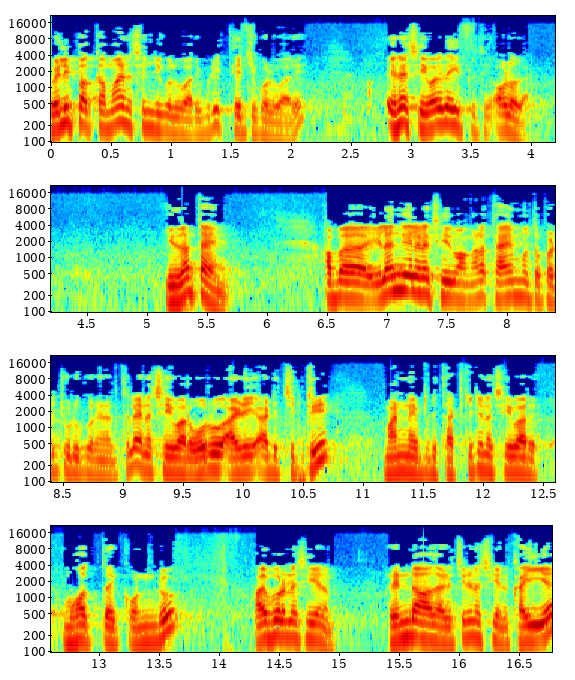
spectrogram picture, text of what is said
வெளிப்பக்கமாக என்ன செஞ்சு கொள்வார்? இப்படி தேய்ச்சி கொள்வார். என்ன செய்வார்? இதை இப்படி அவ்வளோதான் இதுதான் தயமம் அப்போ இலங்கையில் என்ன செய்வாங்கன்னா தயமத்தை படித்து கொடுக்குற நேரத்தில் என்ன செய்வார்? ஒரு அடி அடிச்சிட்டு மண்ணை இப்படி தட்டிட்டு என்ன செய்வார்? முகத்தை கொண்டு அதுபோல் என்ன செய்யணும்? ரெண்டாவது அடிச்சுட்டு என்ன செய்யணும்? கையை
